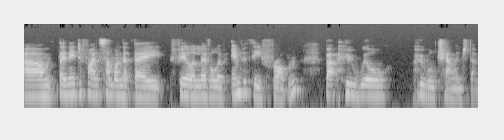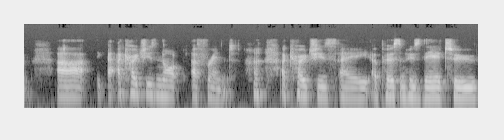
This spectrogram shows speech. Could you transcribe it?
Um, they need to find someone that they feel a level of empathy from, but who will who will challenge them. Uh, a coach is not a friend. a coach is a, a person who's there to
